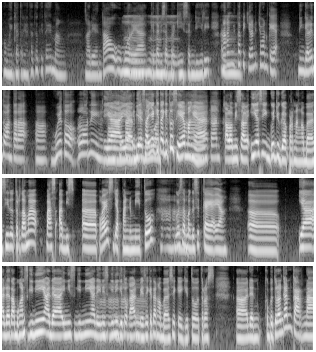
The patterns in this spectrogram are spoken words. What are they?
oh my god ternyata tuh kita emang nggak ada yang tahu umur ya Mm, kita bisa mm, pergi sendiri karena kan Mm. kita pikirannya cuman kayak ninggalin tuh antara uh, gue atau lo nih Iya kita iya biasanya duluan. kita gitu sih emang Ah, ya. kan Kalau misalnya iya sih gue juga pernah ngebahas itu terutama pas abis eh, pokoknya sejak pandemi itu gue sama Gesit kayak yang eh ya ada tabungan segini, ada ini segini, ada ini segini gitu kan. Biasanya kita ngebahasnya kayak gitu. Terus eh, dan kebetulan kan karena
